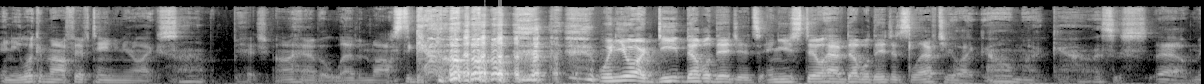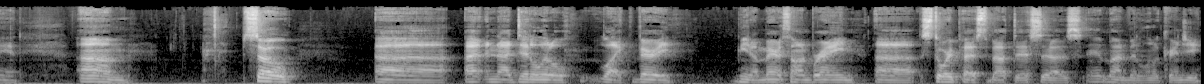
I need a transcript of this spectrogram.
and you look at mile 15 and you're like, son of a bitch, I have 11 miles to go. when you are deep double digits and you still have double digits left, you're like, oh my God, this is, oh man. Um, so, uh, I, and I did a little, like, very, you know, marathon brain uh, story post about this. That I was, it might have been a little cringy.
